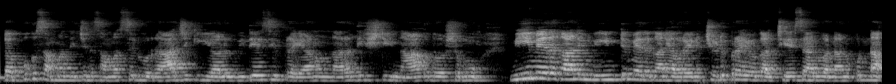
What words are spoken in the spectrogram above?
డబ్బుకు సంబంధించిన సమస్యలు రాజకీయాలు విదేశీ ప్రయాణం నరదిష్టి నాగదోషము మీ మీద కానీ మీ ఇంటి మీద కానీ ఎవరైనా చెడు ప్రయోగాలు చేశారు అని అనుకున్న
